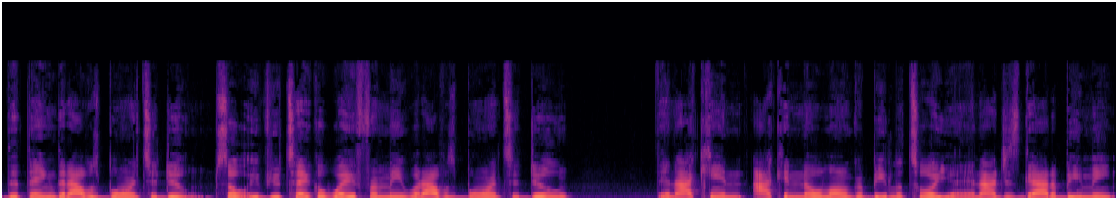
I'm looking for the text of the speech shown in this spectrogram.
the thing that I was born to do. So if you take away from me what I was born to do, then I can I can no longer be Latoya and I just gotta be me.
